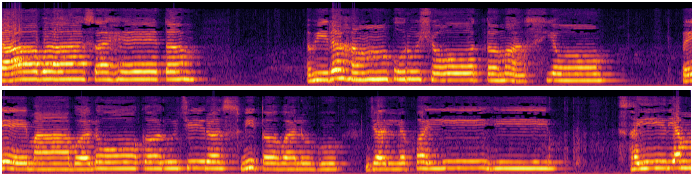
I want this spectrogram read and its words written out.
कावासहेत विरहम् पुरुषोत्तमस्य प्रेमावलोकरुचिरस्मितवल्गु जल्पैः स्थैर्यम्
